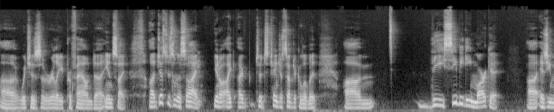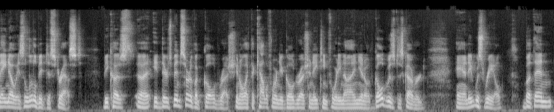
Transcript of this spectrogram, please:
uh, which is a really profound uh, insight. Uh, just as an aside, you know, I, I to change the subject a little bit, um, the CBD market, uh, as you may know, is a little bit distressed because uh, it, there's been sort of a gold rush, you know, like the California gold rush in 1849. You know, gold was discovered and it was real. But then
